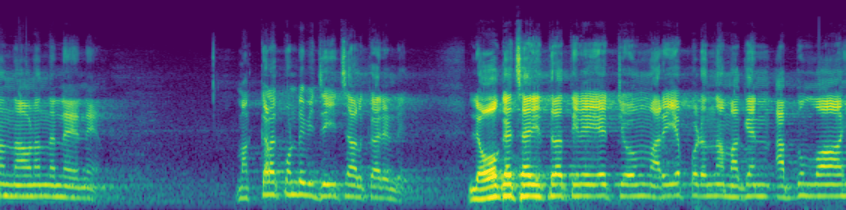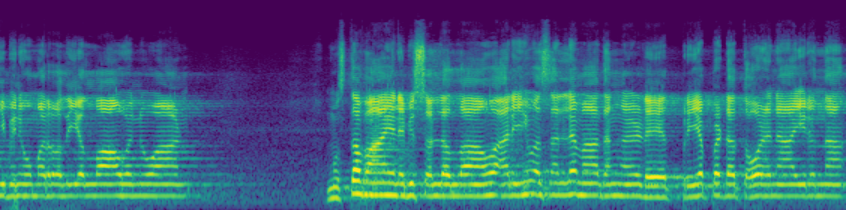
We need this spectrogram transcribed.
നന്നാവണം എന്നുള്ള തന്നെ തന്നെയാണ് മക്കളെ കൊണ്ട് വിജയിച്ച ആൾക്കാരുണ്ട്. ലോക ചരിത്രത്തിലെ ഏറ്റവും അറിയപ്പെടുന്ന മകൻ അബ്ദുല്ലാഹിബിൻ ഉമർ മുസ്തഫായ നബി സല്ലാഹു അലൈഹി വസല്ലമ തങ്ങളുടെ പ്രിയപ്പെട്ട തോഴനായിരുന്ന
